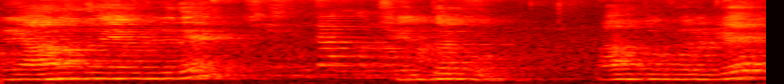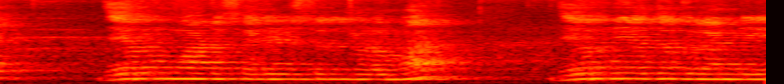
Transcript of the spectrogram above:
మీ ఆనందం ఏమిటిది? చింతకు. ఆమెకు కొరకే దేవుని మాట సెలవిస్తుంది చూడమ్మా. దేవుని యుద్ధకు రండి.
